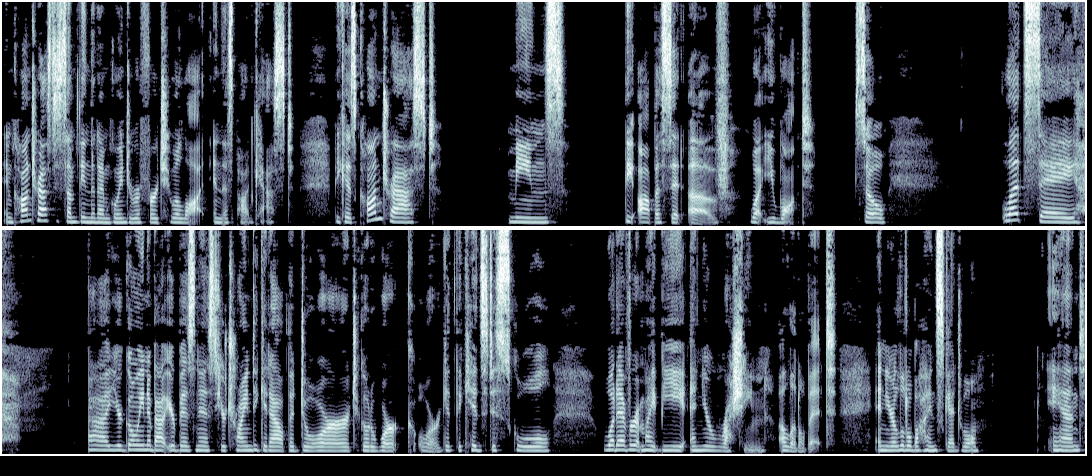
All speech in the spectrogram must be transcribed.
And contrast is something that I'm going to refer to a lot in this podcast because contrast means the opposite of what you want. So let's say uh, you're going about your business, you're trying to get out the door to go to work or get the kids to school, whatever it might be, and you're rushing a little bit and you're a little behind schedule. And,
